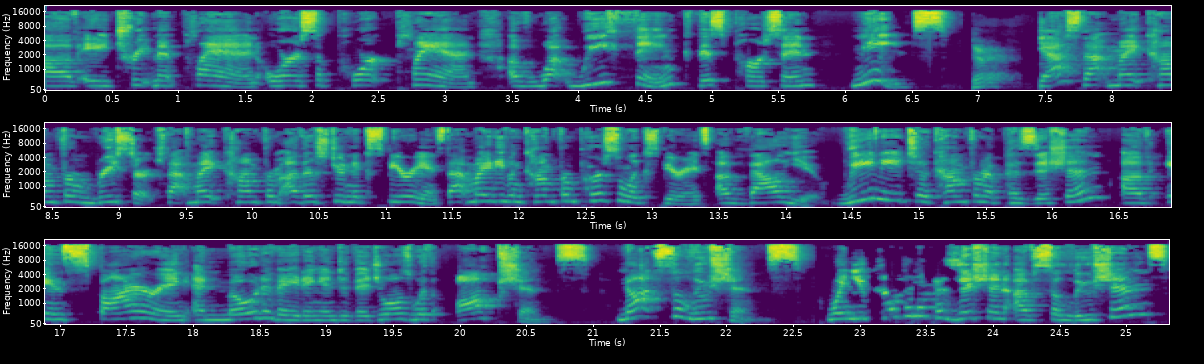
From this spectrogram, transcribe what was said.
of a treatment plan or a support plan of what we think this person needs. Yep. Yes, that might come from research. That might come from other student experience. That might even come from personal experience of value. We need to come from a position of inspiring and motivating individuals with options not solutions. When you come from a position of solutions,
